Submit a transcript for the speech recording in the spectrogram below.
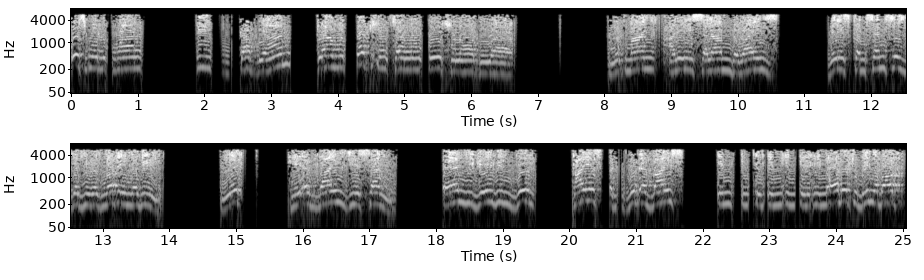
اس میں رکمان کی کا بیان قیامت تک انسانوں کو سنا دیا۔ رکمان علیہ السلام the wise there is consensus that he was not a Nabi. Yet, he advised his son and he gave him good, pious, good advice in, in, in, in, in, order to bring about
